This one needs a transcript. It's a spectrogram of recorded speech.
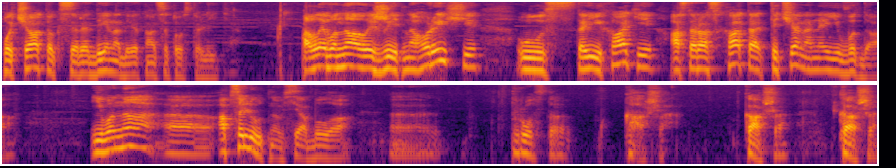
початок, середина 19 століття. Але вона лежить на горищі у старій хаті, а стара хата тече на неї вода. І вона е, абсолютно вся була е, просто каша. Каша. Каша.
